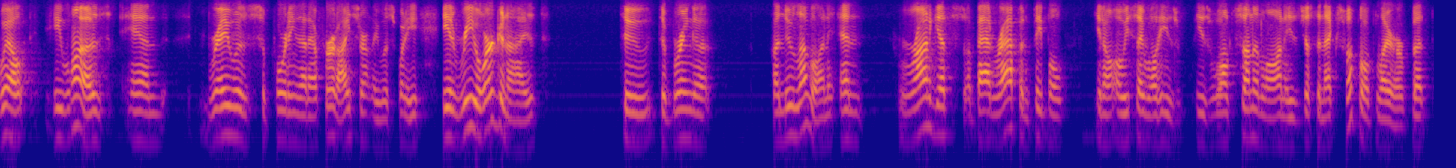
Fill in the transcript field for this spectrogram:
Well, he was, and Ray was supporting that effort. I certainly was supporting. He, he had reorganized to to bring a a new level, and and Ron gets a bad rap, and people, you know, always say, well, he's he's Walt's son-in-law, and he's just an ex-football player, but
